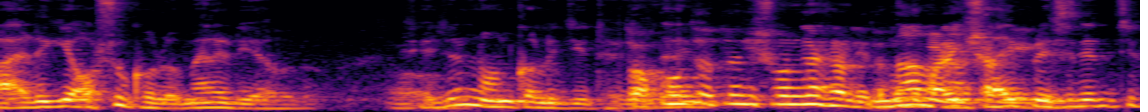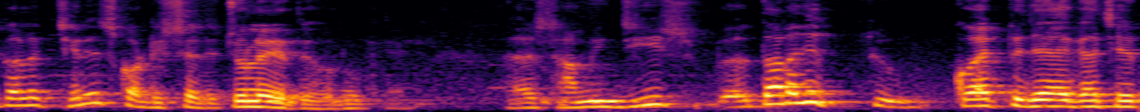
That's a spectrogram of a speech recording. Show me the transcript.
বাইরে গিয়ে অসুখ হলো ম্যালেরিয়া হলো। সেই জন্য নন কলেজিয়েট হয়ে তখন তো না তাই প্রেসিডেন্সি কলেজ ছেড়ে স্কটিশ সাথে চলে যেতে হলো। হ্যাঁ স্বামীজি তার আগে কয়েকটা জায়গায় গেছেন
